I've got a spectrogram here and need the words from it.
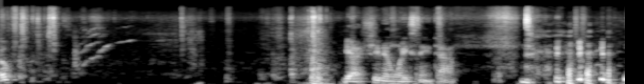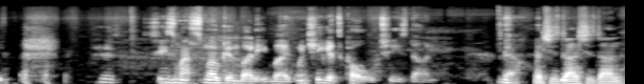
Oh. Yeah, she didn't waste any time. she's my smoking buddy, but when she gets cold, she's done. Yeah, when she's done, she's done.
